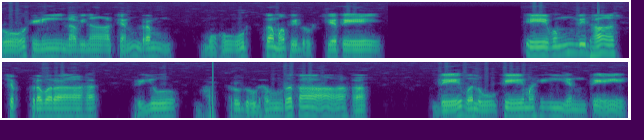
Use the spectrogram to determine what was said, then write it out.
रोहिणी न विना चन्द्रम् मुहूर्तमपि दृश्यते एवंविधाश्च प्रवराः प्रियो भर्तृदृढव्रताः। देवलोके महीयन्ते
